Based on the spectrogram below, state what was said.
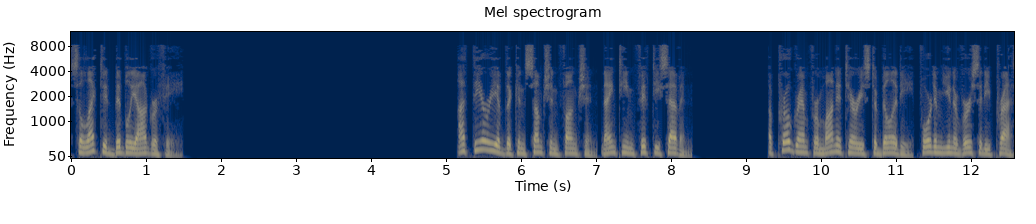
Selected bibliography A Theory of the Consumption Function 1957. A Program for Monetary Stability Fordham University Press,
